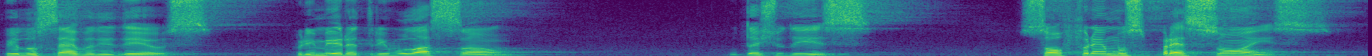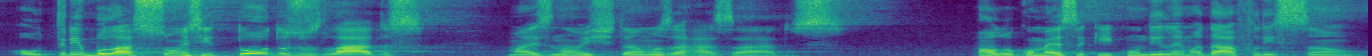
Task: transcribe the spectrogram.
pelo servo de Deus. Primeira tribulação. O texto diz: sofremos pressões ou tribulações de todos os lados, mas não estamos arrasados. Paulo começa aqui com o dilema da aflição.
